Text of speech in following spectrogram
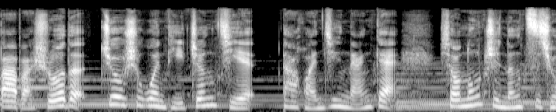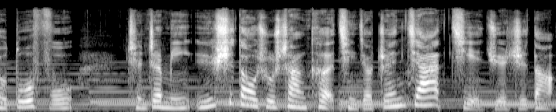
爸爸说的就是问题症结，大环境难改，小农只能自求多福。陈正明于是到处上课，请教专家解决之道。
